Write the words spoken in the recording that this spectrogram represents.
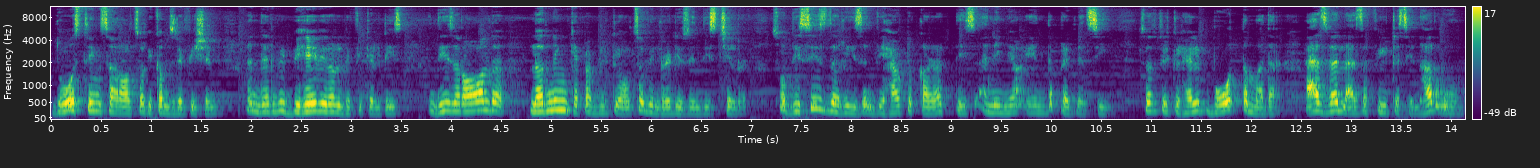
Those things are also becomes deficient. And there will be behavioral difficulties. These are all the learning capability also will reduce in these children. So this is the reason we have to correct this anemia in the pregnancy so that it will help both the mother as well as the fetus in her womb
